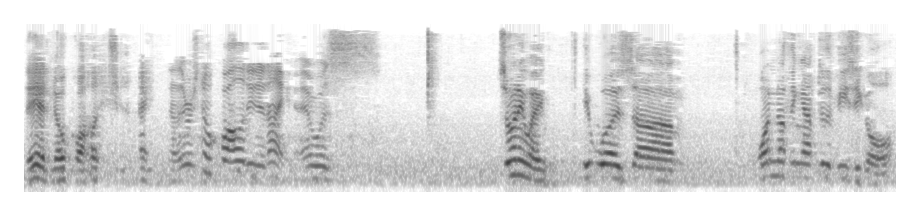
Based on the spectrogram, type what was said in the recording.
they had no quality tonight. No, there was no quality tonight. It was. So anyway, it was um, one nothing after the Vesey goal.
